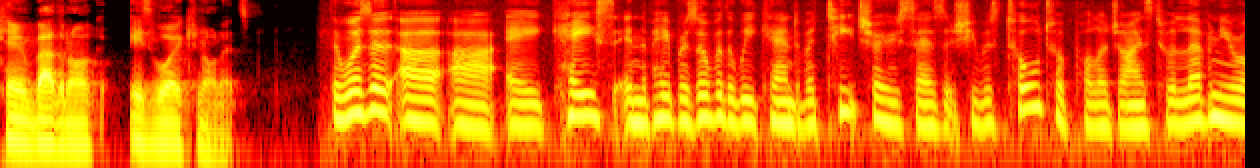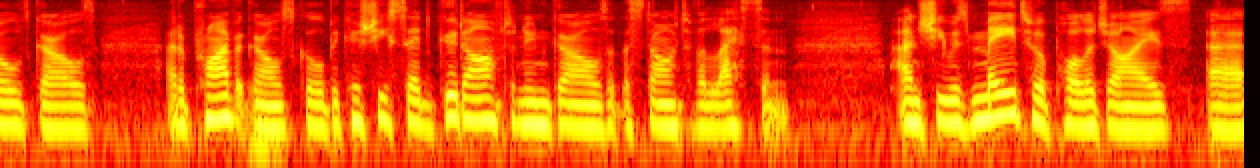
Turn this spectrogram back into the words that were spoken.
Kemi Badenoch is working on it. There was a, a, a, case in the papers over the weekend of a teacher who says that she was told to apologise to 11 year old girls at a private girls' school because she said good afternoon, girls, at the start of a lesson. And she was made to apologise uh,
